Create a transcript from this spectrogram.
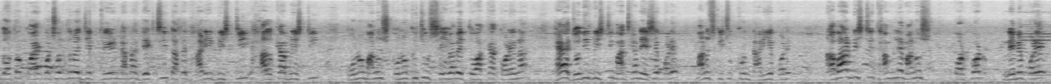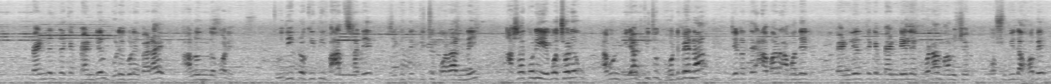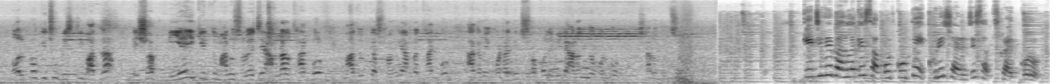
গত কয়েক বছর ধরে যে ট্রেন্ড আমরা দেখছি, তাতে ভারী বৃষ্টি, হালকা বৃষ্টি, কোনো মানুষ কোনো কিছুর সেইভাবে তোয়াক্কা করে না। হ্যাঁ যদি বৃষ্টি মাঝখানে এসে পড়ে, মানুষ কিছুক্ষণ দাঁড়িয়ে পড়ে। আবার বৃষ্টি থামলে মানুষ পরপর নেমে পড়ে, প্যান্ডেল থেকে প্যান্ডেল ঘুরে ঘুরে বেড়ায়, আনন্দ করে। যদি প্রকৃতি বাদ ছাড়ে, সেক্ষেত্রে কিছু করার নেই। আশা করি এবছরেও এমন বিরাট কিছু ঘটবে না। যেটাতে আবার আমাদের প্যান্ডেল থেকে প্যান্ডেলে ঘোরা মানুষের অসুবিধা হবে। অল্প কিছু বৃষ্টি বাদলা এসব নিয়েই কিন্তু মানুষ রয়েছে। আমরাও থাকব, মা দুর্গার সঙ্গে আমরা থাকব। আগামী কটা দিন সকলে মিলে আনন্দ করব শারদোৎসব। কেটিভি বাংলাকে সাপোর্ট করতে এক্ষুনি চ্যানেলটি সাবস্ক্রাইব করুন।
